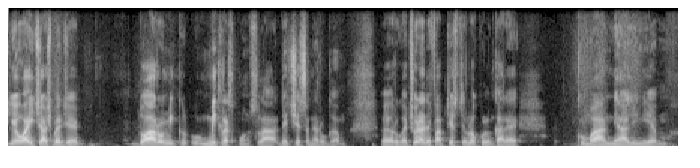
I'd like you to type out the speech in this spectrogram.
Eu aici aș merge doar un mic, un mic răspuns la de ce să ne rugăm. Rugăciunea, de fapt, este locul în care cumva ne aliniem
